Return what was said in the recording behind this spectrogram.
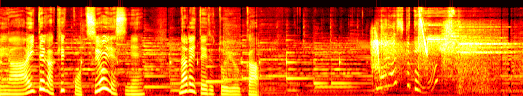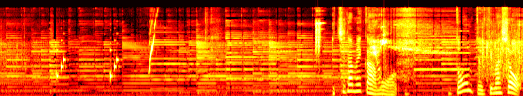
いや、相手が結構強いですね。慣れてるというか。よろしくてよ。1打目からもう、ドーンと行きましょう。おっと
